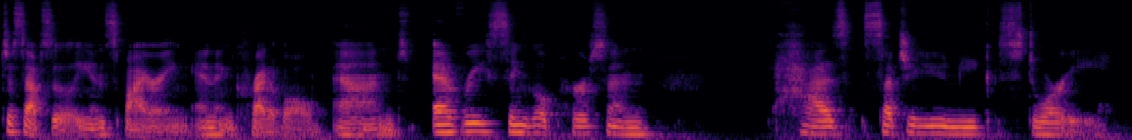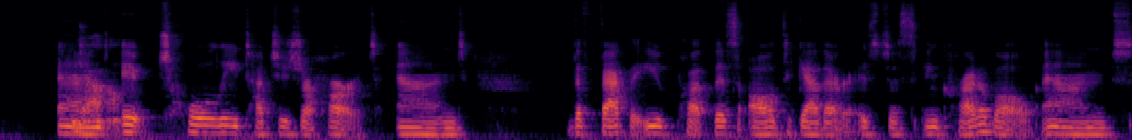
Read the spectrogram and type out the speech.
just absolutely inspiring and incredible. And every single person has such a unique story and yeah. it totally touches your heart and the fact that you've put this all together is just incredible and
